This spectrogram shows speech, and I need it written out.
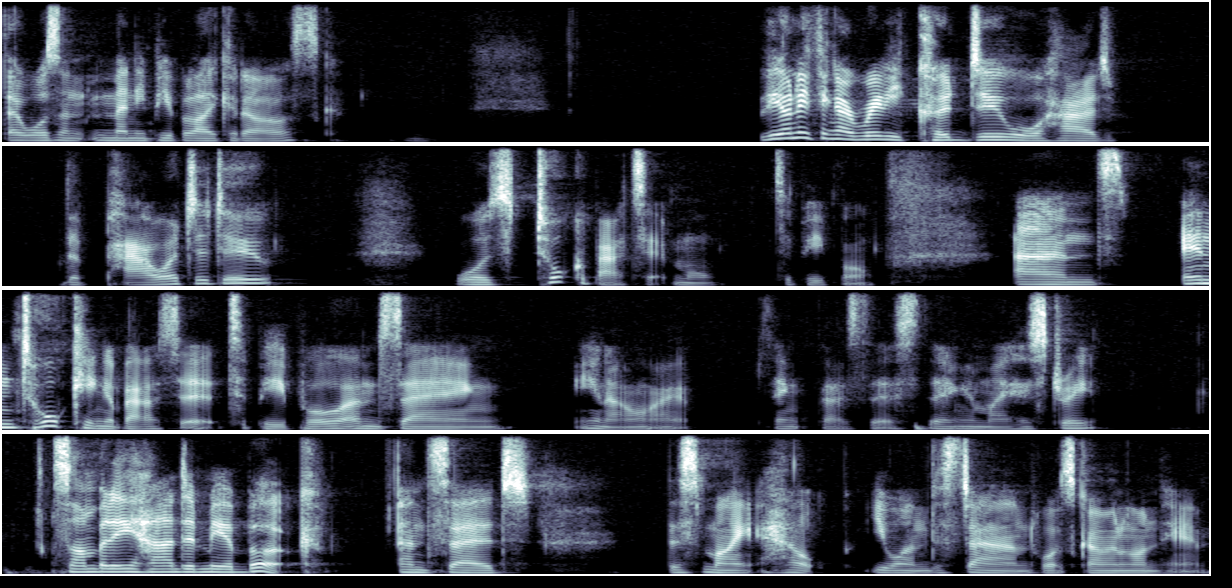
There wasn't many people I could ask. The only thing I really could do or had the power to do was talk about it more to people. And in talking about it to people and saying, you know, I think there's this thing in my history, somebody handed me a book and said, this might help you understand what's going on here.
